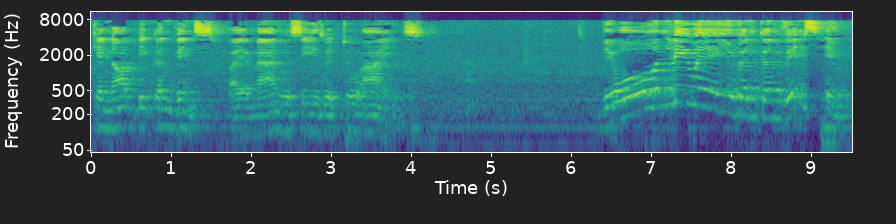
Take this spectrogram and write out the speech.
cannot be convinced by a man who sees with two eyes. The only way you can convince him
